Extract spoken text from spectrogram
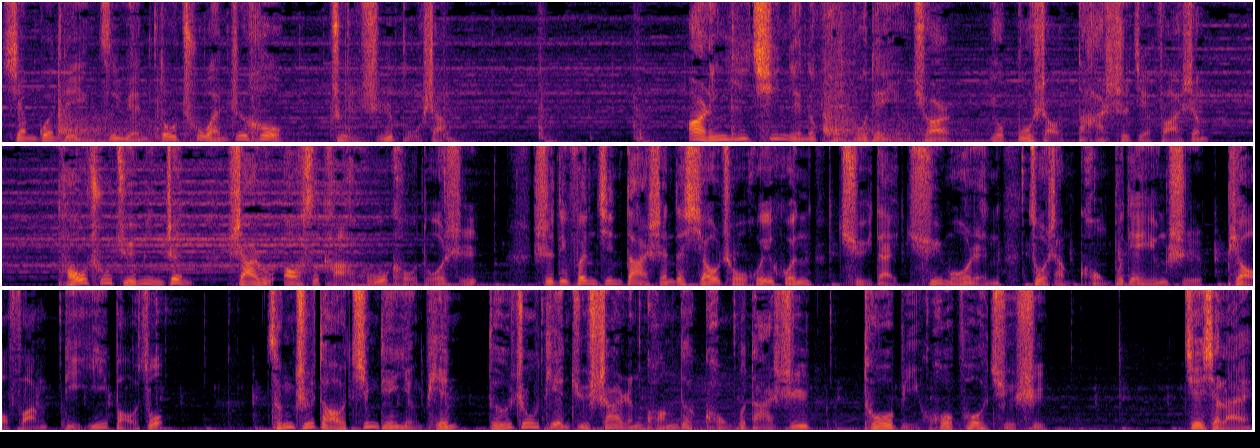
相关电影资源都出完之后，准时补上。二零一七年的恐怖电影圈有不少大事件发生，逃出绝命镇，杀入奥斯卡虎口夺食，史蒂芬金大神的小丑回魂取代驱魔人，坐上恐怖电影史票房第一宝座。曾执导经典影片《德州电锯杀人狂》的恐怖大师托比霍珀去世。接下来，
